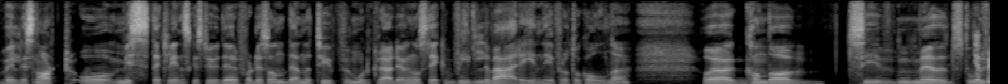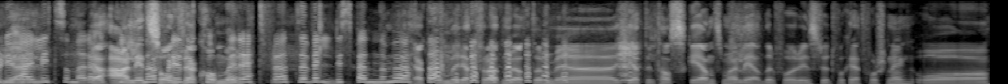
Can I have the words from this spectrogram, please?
veldig snart å miste kliniske studier, for sånn, denne type molekylærdiagnostikk vil være inne i protokollene. Og jeg kan da si med stor Ja, for du er litt sånn der oppildna sånn, fordi du kommer, kommer, rett fra et veldig spennende møte. Jeg kommer rett fra et møte med Kjetil Tasken, som er leder for Institutt for kreftforskning, og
